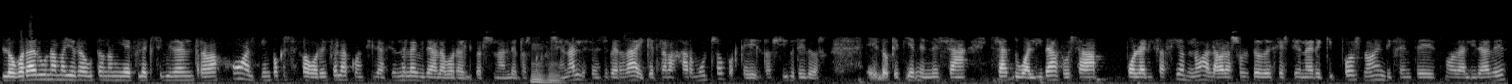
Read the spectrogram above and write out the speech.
lograr una mayor autonomía y flexibilidad en el trabajo al tiempo que se favorece la conciliación de la vida laboral y personal de los profesionales. Es verdad, hay que trabajar mucho porque los híbridos eh, lo que tienen esa, esa dualidad o esa polarización, ¿no? A la hora sobre todo de gestionar equipos, ¿no? En diferentes modalidades,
